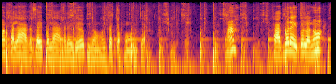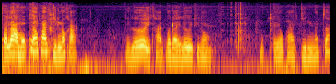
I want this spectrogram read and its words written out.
มักปลาร้าก็ใส่ปลาร้าก็ได้เด้อพี่น้องมันก็จะหอมจ้ะมาขาดบ่ได้ตัวละเนาะปลาร้ามกแพ้วพากินเนาะค่ะนี่เลยขาดบ่ได้เลยพี่น้องมกแพ้วพากินนะจ๊ะ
